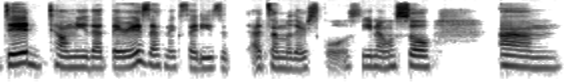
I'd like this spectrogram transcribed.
did tell me that there is ethnic studies at, at some of their schools you know so um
